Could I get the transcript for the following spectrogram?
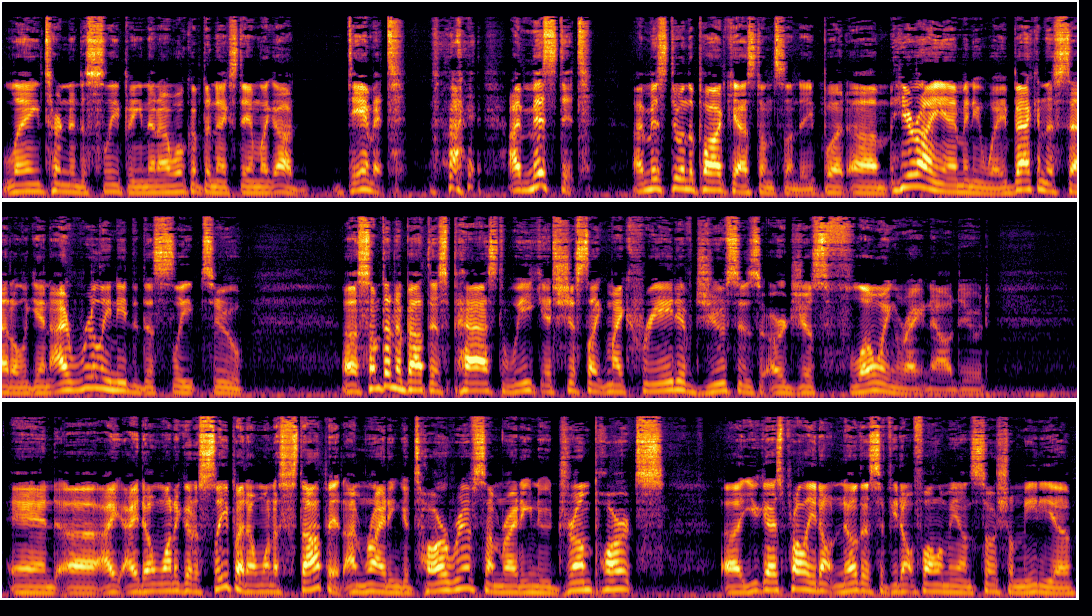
laying turned into sleeping. Then I woke up the next day, I'm like, oh, damn it, I missed it. I missed doing the podcast on Sunday, but um, here I am anyway, back in the saddle again. I really needed to sleep too. Uh, something about this past week, it's just like my creative juices are just flowing right now, dude. And uh, I, I don't want to go to sleep. I don't want to stop it. I'm writing guitar riffs. I'm writing new drum parts. Uh, you guys probably don't know this if you don't follow me on social media.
